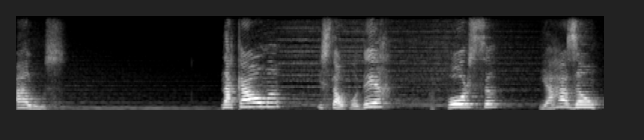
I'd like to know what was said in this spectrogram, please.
à luz. Na calma está o poder, a força e a razão.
